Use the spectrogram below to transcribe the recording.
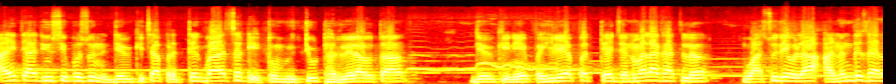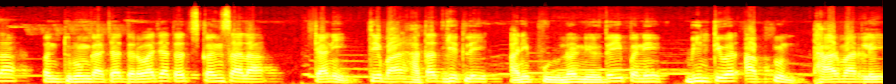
आणि त्या दिवशीपासून देवकीच्या प्रत्येक बाळासाठी तो मृत्यू ठरलेला होता. देवकीने पहिले अपत्य जन्माला घातलं. वासुदेवला आनंद झाला पण तुरुंगाच्या दरवाजातच कंस आला. त्याने ते बाळ हातात घेतले आणि पूर्ण निर्दयीपणे भिंतीवर आपटून ठार मारले.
